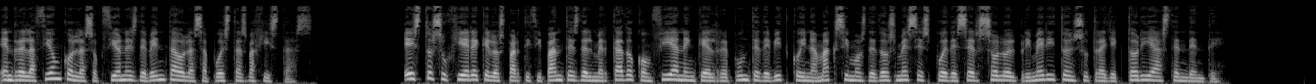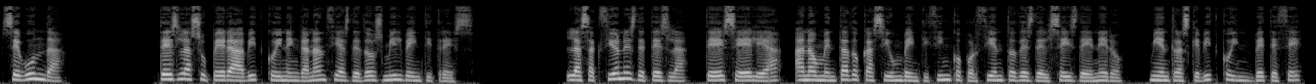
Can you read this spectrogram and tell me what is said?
en relación con las opciones de venta o las apuestas bajistas. Esto sugiere que los participantes del mercado confían en que el repunte de Bitcoin a máximos de dos meses puede ser solo el primer hito en su trayectoria ascendente. Segunda. Tesla supera a Bitcoin en ganancias de 2023. Las acciones de Tesla, TSLA, han aumentado casi un 25% desde el 6 de enero, mientras que Bitcoin, BTC,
